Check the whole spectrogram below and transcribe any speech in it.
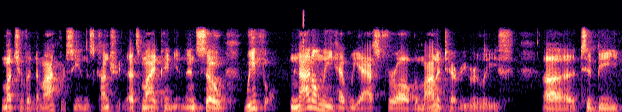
much of a democracy in this country. That's my opinion. And so we've not only have we asked for all the monetary relief uh, to be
